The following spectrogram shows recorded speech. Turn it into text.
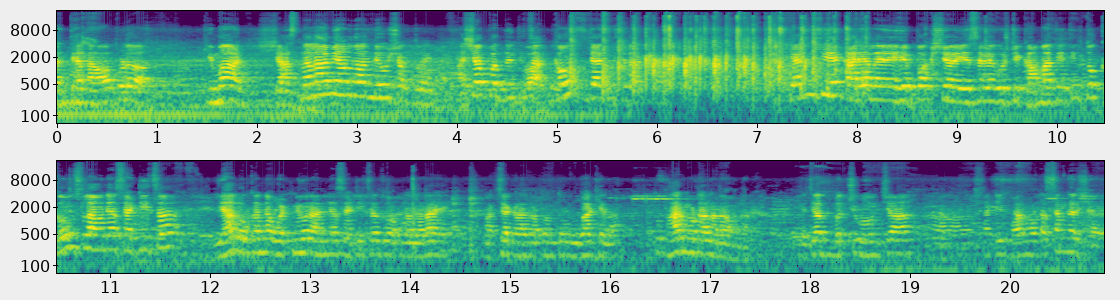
पण त्या नावापुढं किमान शासनाला आम्ही अनुदान देऊ शकतो अशा पद्धतीचा कंस ज्या दिवशी त्या दिवशी हे कार्यालय हे पक्ष हे सगळ्या गोष्टी कामात येतील तो कंस लावण्यासाठीचा ह्या लोकांना वटणीवर आणण्यासाठीचा जो आपला लढा आहे मागच्या काळात आपण तो उभा केला तो फार मोठा लढा होणार आहे. त्याच्यात बच्चू भाऊंच्या साठी फार मोठा संघर्ष आहे.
